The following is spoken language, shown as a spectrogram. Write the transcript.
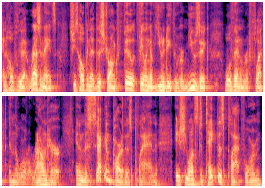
And hopefully that resonates. She's hoping that this strong feel- feeling of unity through her music will then reflect in the world around her. And then the second part of this plan is she wants to take this platform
